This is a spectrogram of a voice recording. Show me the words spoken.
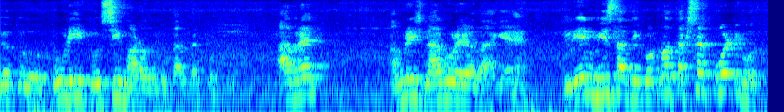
ಇವತ್ತು ಟು ಡಿ ಟು ಸಿ ಮಾಡೋದ್ರ ಮುಖಾಂತರ ಕೊಟ್ಟರು ಆದರೆ ಅಂಬರೀಷ್ ನಾಗೂರ್ ಹೇಳಿದ ಹಾಗೆ, ಇವ್ರೇನು ಮೀಸಲಾತಿ ಕೊಟ್ಟರು ತಕ್ಷಣ ಕೋರ್ಟಿಗೆ ಹೋದ್ರು.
